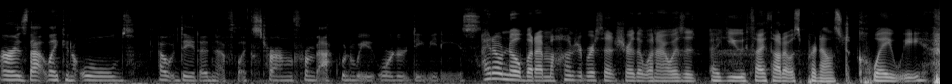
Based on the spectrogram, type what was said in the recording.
or is that like an old, outdated Netflix term from back when we ordered DVDs? I don't know, but I'm 100% sure that when I was a, a youth, I thought it was pronounced Quawi.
